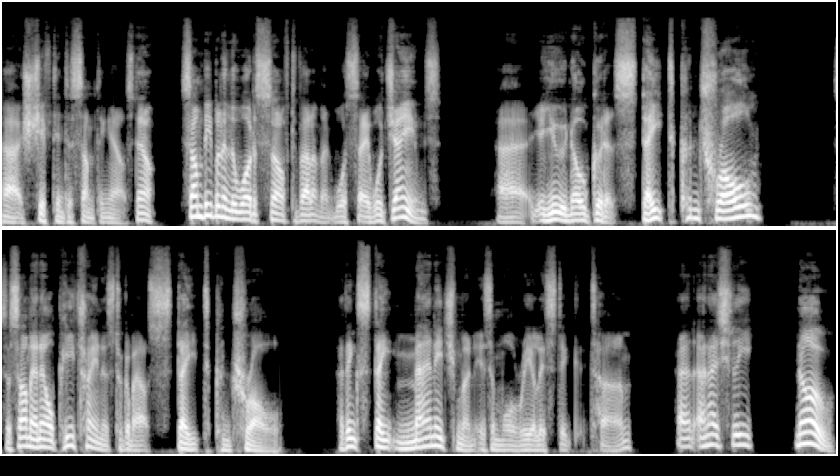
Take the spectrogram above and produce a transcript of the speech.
uh, shift into something else. Now, some people in the world of self development will say, well, James, uh, are you no good at state control? So some NLP trainers talk about state control. I think state management is a more realistic term. And, and actually, no,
